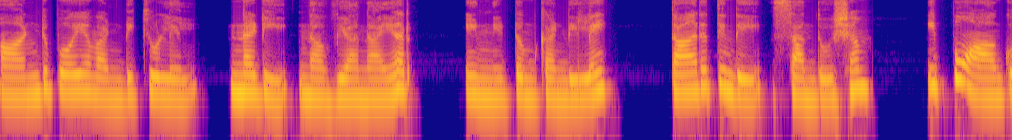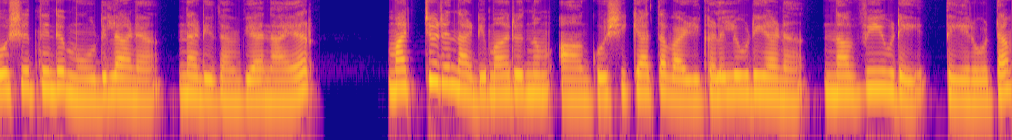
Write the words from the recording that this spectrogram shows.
ആണ്ടുപോയ വണ്ടിക്കുള്ളിൽ നടി നവ്യ നായർ. എന്നിട്ടും കണ്ടില്ലേ? താരത്തിന്റെ സന്തോഷം ഇപ്പോ ആഘോഷത്തിന്റെ മൂഡിലാണ് നടി നവ്യ നായർ. മറ്റൊരു നടിമാരൊന്നും ആഘോഷിക്കാത്ത വഴികളിലൂടെയാണ് നവ്യയുടെ തേരോട്ടം.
